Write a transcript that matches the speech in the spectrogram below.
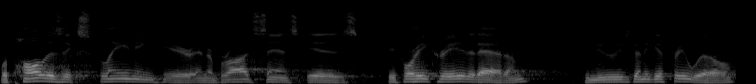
What Paul is explaining here in a broad sense is before he created Adam, he knew he was going to give free will.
